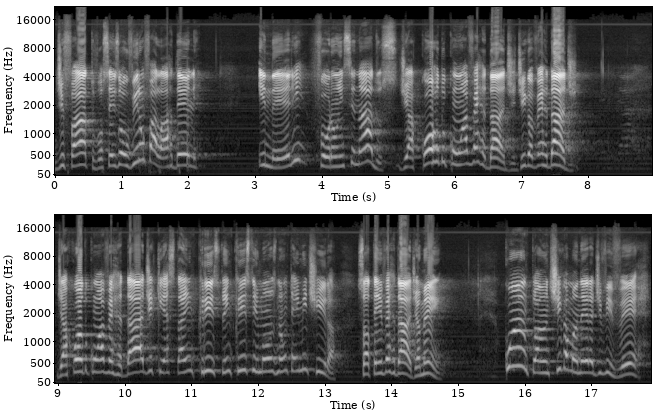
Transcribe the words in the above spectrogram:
De fato, vocês ouviram falar dele e nele foram ensinados, de acordo com a verdade. Diga verdade. De acordo com a verdade que está em Cristo. Em Cristo, irmãos, não tem mentira só tem verdade, amém? Quanto à antiga maneira de viver,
